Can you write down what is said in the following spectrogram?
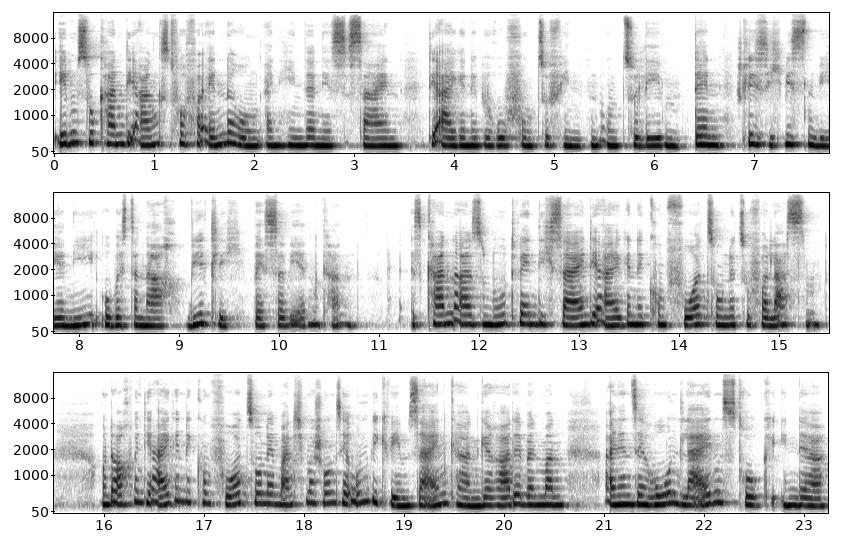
Ebenso kann die Angst vor Veränderung ein Hindernis sein, die eigene Berufung zu finden und zu leben. Denn schließlich wissen wir ja nie, ob es danach wirklich besser werden kann. Es kann also notwendig sein, die eigene Komfortzone zu verlassen. Und auch wenn die eigene Komfortzone manchmal schon sehr unbequem sein kann, gerade wenn man einen sehr hohen Leidensdruck in der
